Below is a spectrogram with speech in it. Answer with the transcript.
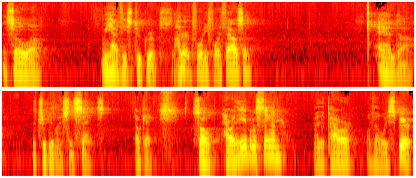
And so uh, we have these two groups 144,000 and uh, the tribulation saints. Okay, so how are they able to stand? By the power of the Holy Spirit.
